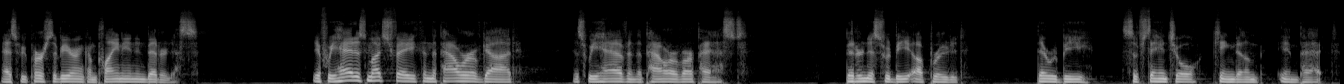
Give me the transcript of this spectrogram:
as we persevere in complaining and bitterness, if we had as much faith in the power of God as we have in the power of our past, bitterness would be uprooted. There would be substantial kingdom impact.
